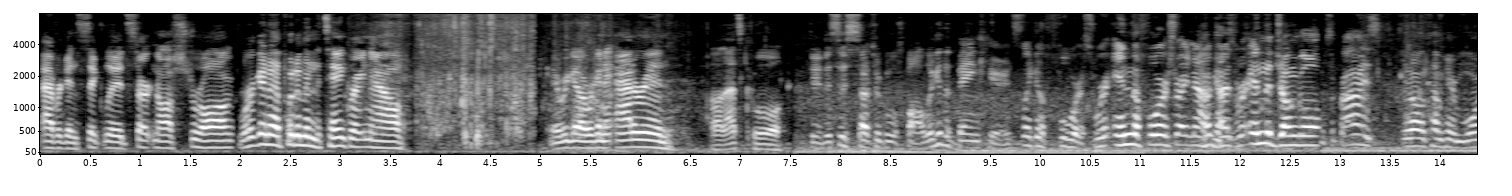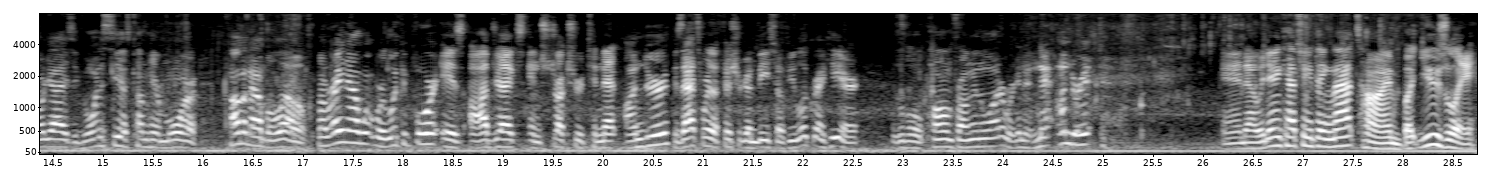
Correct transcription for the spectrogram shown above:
African cichlid starting off strong. We're going to put him in the tank right now. There we go. We're going to add her in. Oh, that's cool. Dude, this is such a cool spot. Look at the bank here. It's like a forest. We're in the forest right now, guys. We're in the jungle. I'm surprised we don't come here more, guys. If you want to see us come here more, comment down below. But right now, what we're looking for is objects and structure to net under, because that's where the fish are going to be. So if you look right here, there's a little palm frond in the water. We're going to net under it. And uh, we didn't catch anything that time, but usually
